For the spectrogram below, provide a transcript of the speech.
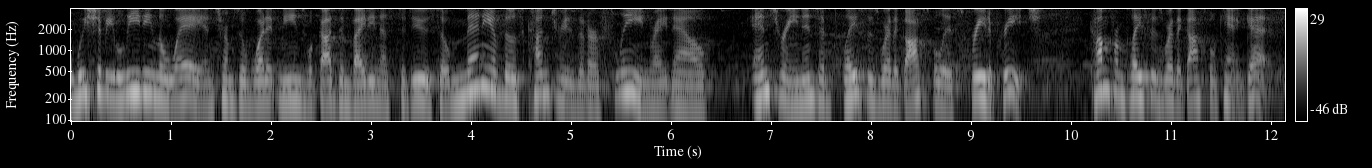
we should be leading the way in terms of what it means, what God's inviting us to do. So many of those countries that are fleeing right now, entering into places where the gospel is free to preach, come from places where the gospel can't get.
